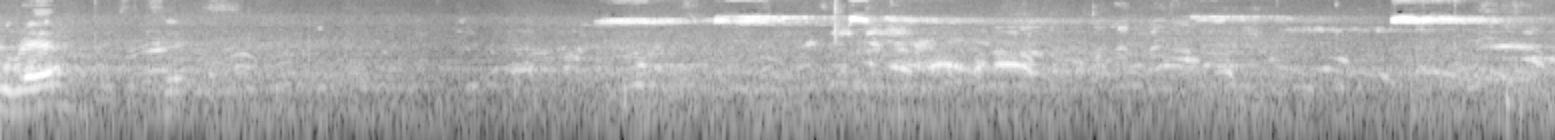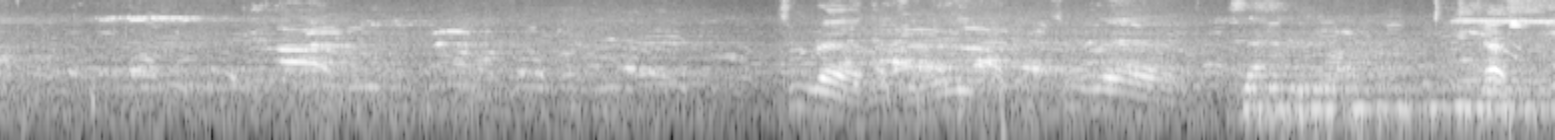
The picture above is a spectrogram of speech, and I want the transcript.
two red, Yes.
